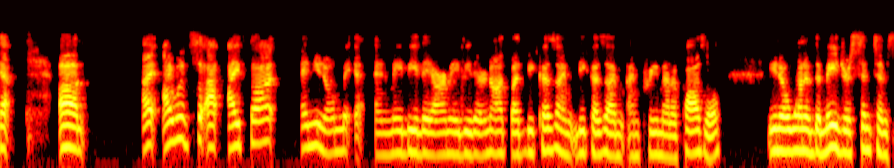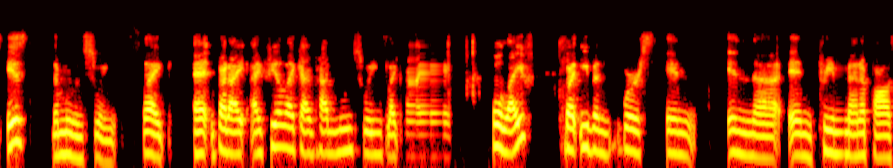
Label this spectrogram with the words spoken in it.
yeah. Um, I, I would say, I, I thought, and you know, and maybe they are, maybe they're not, but because I'm, because I'm, I'm premenopausal, you know, one of the major symptoms is the moon swings. Like, and, but I, I feel like I've had moon swings like my whole life, but even worse in, in, uh, in premenopause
